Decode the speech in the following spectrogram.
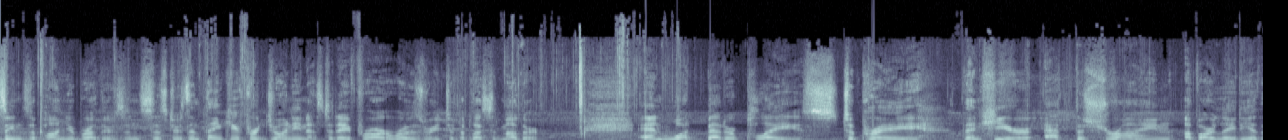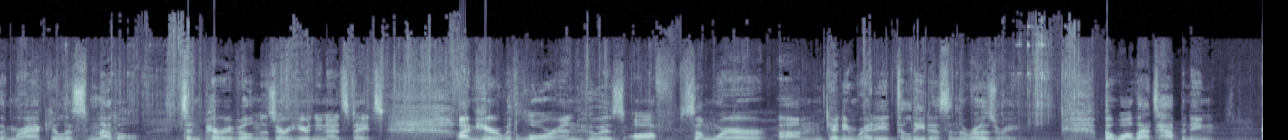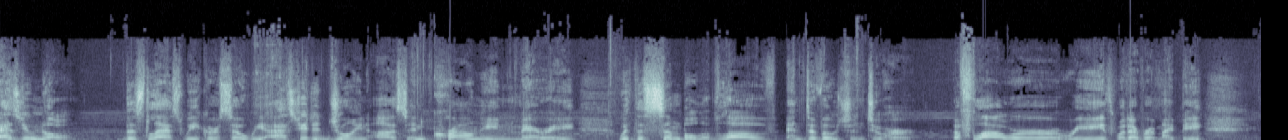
Blessings upon you, brothers and sisters, and thank you for joining us today for our rosary to the Blessed Mother. And what better place to pray than here at the shrine of Our Lady of the Miraculous Medal? It's in Perryville, Missouri, here in the United States. I'm here with Lauren, who is off somewhere um, getting ready to lead us in the rosary. But while that's happening, as you know, this last week or so, we asked you to join us in crowning Mary with a symbol of love and devotion to her. A flower, a wreath, whatever it might be,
